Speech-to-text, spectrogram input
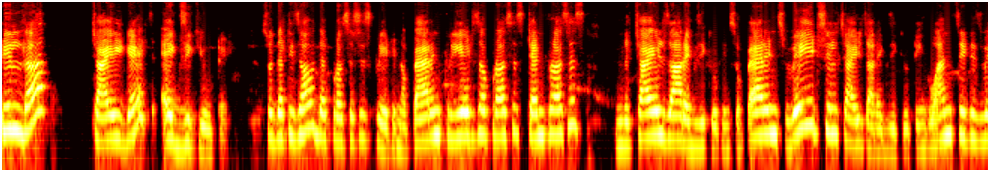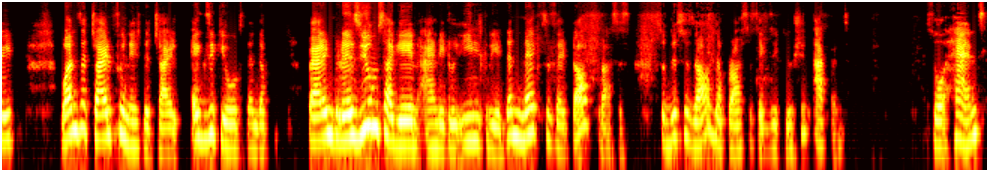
till the child gets executed. So that is how the process is created. Now parent creates a process, 10 process, and the childs are executing. So parents wait till childs are executing. Once it is wait, once the child finish, the child executes, then the parent resumes again and it will yield create the next set of process. So this is how the process execution happens. So hence,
